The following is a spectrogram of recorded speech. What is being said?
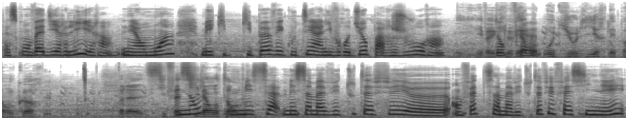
parce qu'on va dire lire hein, néanmoins, mais qui, peuvent écouter un livre audio par jour. il est vrai que le verbe audio lire n'est pas encore si facile à entendre. Mais ça, mais ça m'avait tout à fait, euh, en fait, ça m'avait tout à fait fasciné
